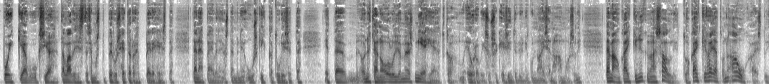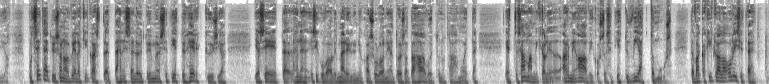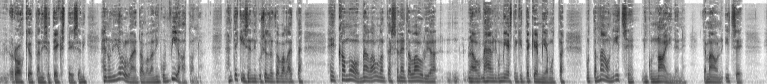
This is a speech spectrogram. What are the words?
poikkeavuuksia tavallisista semmoista perusheteroperheistä tänä päivänä, jos tämmöinen uusi kikka tulisi. Että, että on, nythän on ollut jo myös miehiä, jotka Euroviisussa esiintynyt niin kuin naisen hahmossa. Niin tämä on kaikki nykyään sallittua. Kaikki rajat on aukaistu jo. Mutta se täytyy sanoa vielä kikasta, että hänessä löytyy myös se tietty herkkyys ja ja se, että hänen esikuva oli Marilyn, joka on sulonen ja toisaalta haavoittunut hahmo, että että sama mikä oli Armi Aavikossa, se tietty viattomuus. Että vaikka Kikalla oli sitä rohkeutta niissä teksteissä, niin hän oli jollain tavalla niin kuin viaton. Hän teki sen niin kuin sillä tavalla, että hei come on, mä laulan tässä näitä lauluja, mä oon vähän niin kuin miestenkin tekemiä, mutta, mutta mä oon itse niin kuin nainen ja mä oon itse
